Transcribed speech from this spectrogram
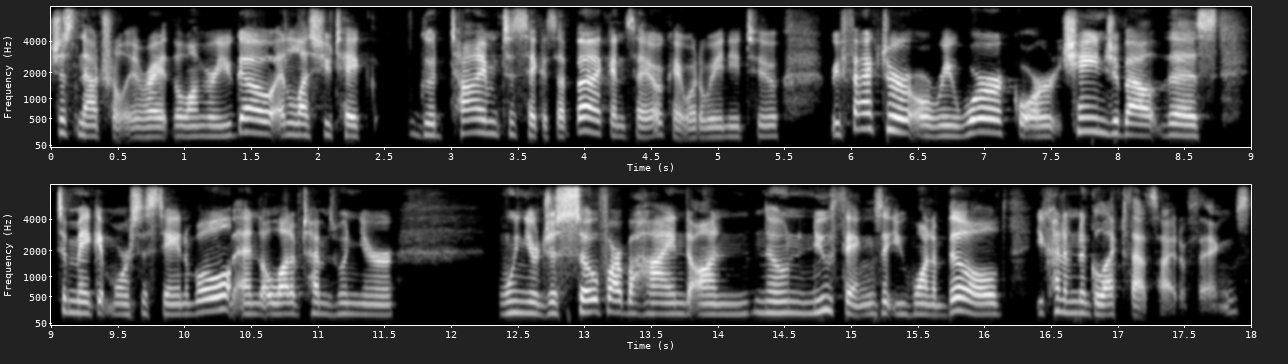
just naturally, right? The longer you go, unless you take good time to take a step back and say, okay, what do we need to refactor or rework or change about this to make it more sustainable? And a lot of times when you're when you're just so far behind on known new things that you want to build, you kind of neglect that side of things.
